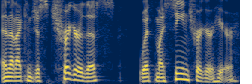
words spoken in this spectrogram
And then I can just trigger this with my scene trigger here.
